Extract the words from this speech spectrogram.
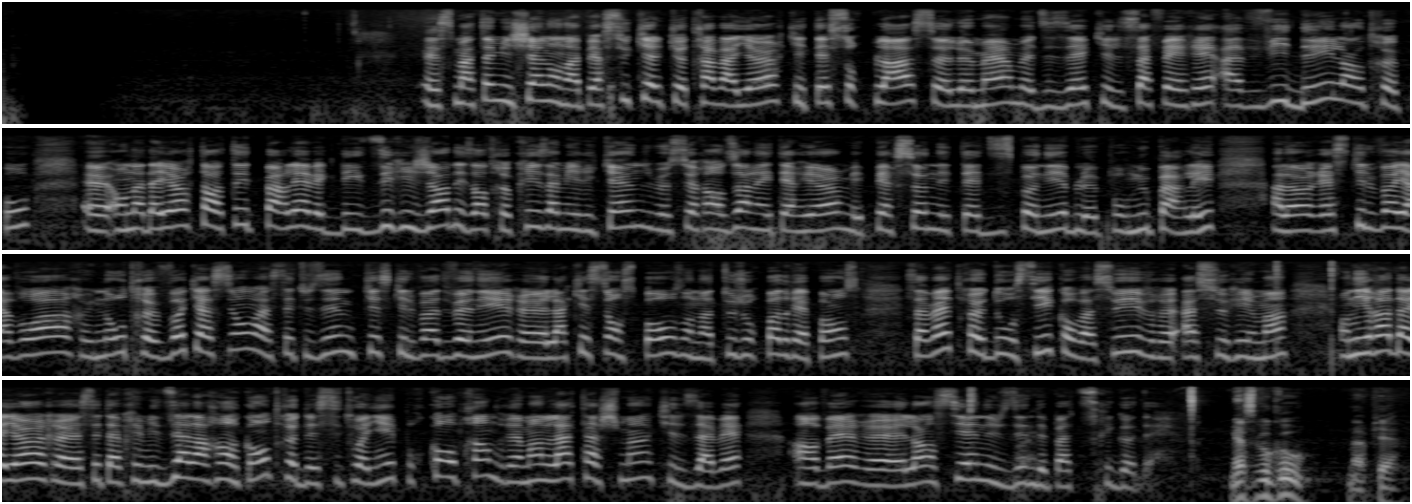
Et ce matin, Michel, on a aperçu quelques travailleurs qui étaient sur place. Le maire me disait qu'il s'affairait à vider l'entrepôt. Euh, on a d'ailleurs tenté de parler avec des dirigeants des entreprises américaines. Je me suis rendue à l'intérieur, mais personne n'était disponible pour nous parler. Alors, est-ce qu'il va y avoir une autre vocation à cette usine? Qu'est-ce qu'il va devenir? Euh, la question se pose. On n'a toujours pas de réponse. Ça va être un dossier qu'on va suivre assurément. On ira d'ailleurs euh, cet après-midi à la rencontre de citoyens pour comprendre vraiment l'attachement qu'ils avaient envers euh, l'ancienne usine de pâtisserie Godet. Merci beaucoup, Marie-Pierre.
